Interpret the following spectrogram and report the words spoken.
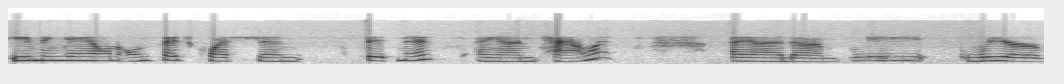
evening gown, on stage question, fitness, and talent. And um, we we are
